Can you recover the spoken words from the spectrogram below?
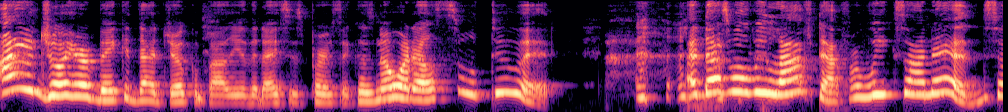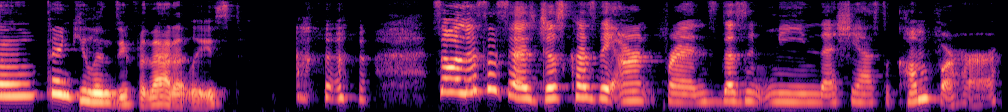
I enjoy her making that joke about you're the nicest person because no one else will do it. And that's what we laughed at for weeks on end. So thank you, Lindsay, for that at least. so Alyssa says just because they aren't friends doesn't mean that she has to come for her,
